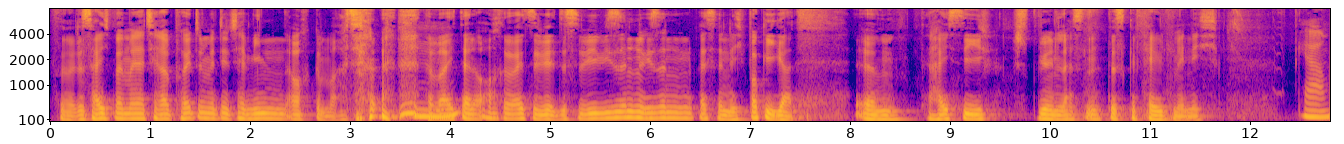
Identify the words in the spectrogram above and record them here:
So, das habe ich bei meiner Therapeutin mit den Terminen auch gemacht. da war ich dann auch, weißt du, wie- das ist wie, wie ein, wie so ein, weiß ich nicht, bockiger. Ähm, da habe ich sie spüren lassen. Das gefällt mir nicht. Ja,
